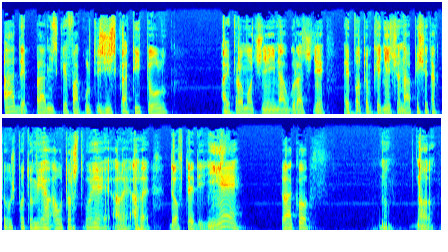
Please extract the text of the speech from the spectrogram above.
AD právnickej fakulty získa titul, aj promočne, inauguračne, aj potom, keď niečo napíše, tak to už potom jeho autorstvo je, ale, ale dovtedy nie. To ako, no, no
